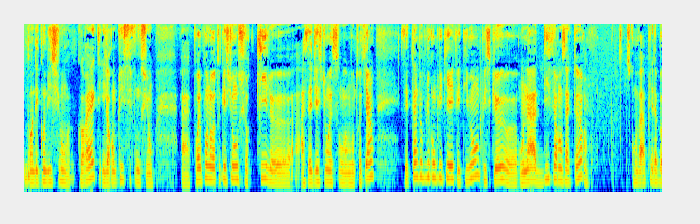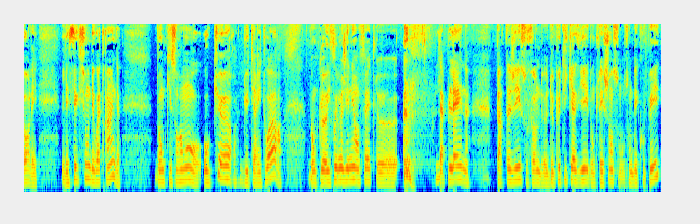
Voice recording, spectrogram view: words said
dans des conditions correctes, il remplit ses fonctions. Euh, pour répondre à votre question sur qui le, a cette gestion et son entretien, c'est un peu plus compliqué effectivement puisque euh, on a différents acteurs, ce qu'on va appeler d'abord les, les sections des wateringues, donc qui sont vraiment au, cœur du territoire. Donc euh, il faut imaginer en fait le, la plaine partagée sous forme de, petits casiers, donc les champs sont, découpés,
